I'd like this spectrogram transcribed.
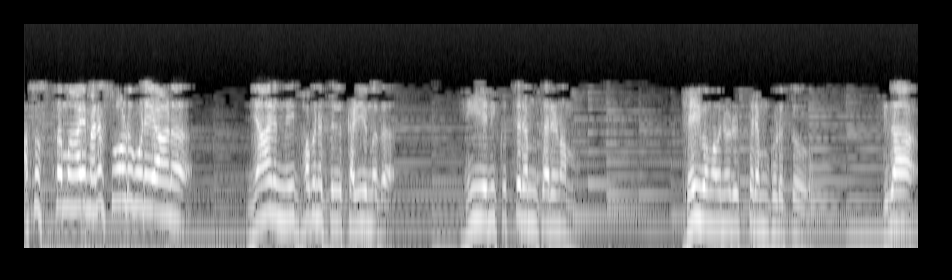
അസ്വസ്ഥമായ മനസ്സോടുകൂടിയാണ് ഞാൻ ഇന്ന് ഈ ഭവനത്തിൽ കഴിയുന്നത്. നീ എനിക്ക് ഉത്തരം തരണം. ദൈവം അവനൊരു ഉത്തരം കൊടുത്തു. ഇതാ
